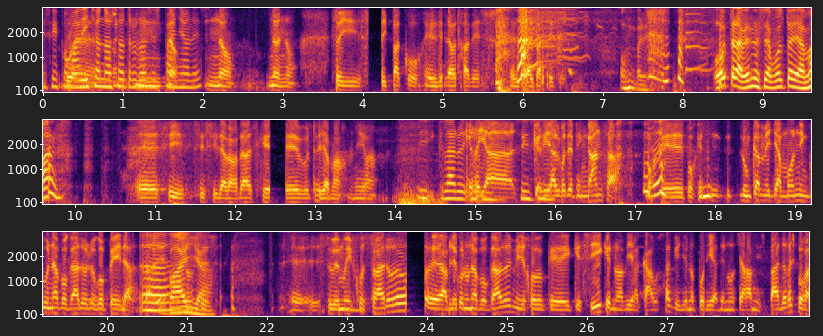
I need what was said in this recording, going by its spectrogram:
Es que como ha dicho nosotros los mm, no, españoles. No, no, no. Soy, soy Paco, el de la otra vez, el de Albacete. Hombre, otra vez no se ha vuelto a llamar. Eh, sí, sí, sí, la verdad es que he vuelto a llamar. Mira. Y claro, y- Quería, sí, sí. quería algo de venganza, porque, porque nun- nunca me llamó ningún abogado logopeda. Ah. ¿sabes? Vaya. Entonces, eh, estuve muy frustrado, eh, hablé con un abogado y me dijo que, que sí, que no había causa, que yo no podía denunciar a mis padres por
